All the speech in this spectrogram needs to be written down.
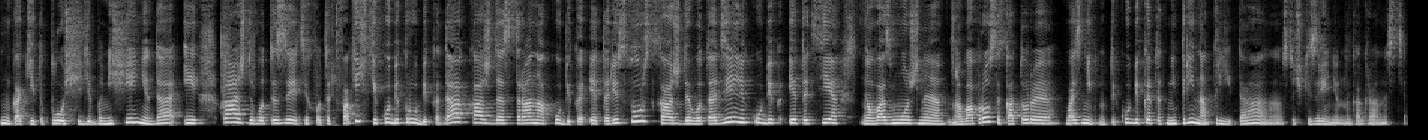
ну, какие-то площади, помещения. Да? И каждый вот из этих, вот это фактически кубик Рубика. Да? Каждая сторона кубика – это ресурс, ресурс, каждый вот отдельный кубик – это те возможные вопросы, которые возникнут. И кубик этот не 3 на 3 да, с точки зрения многогранности.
